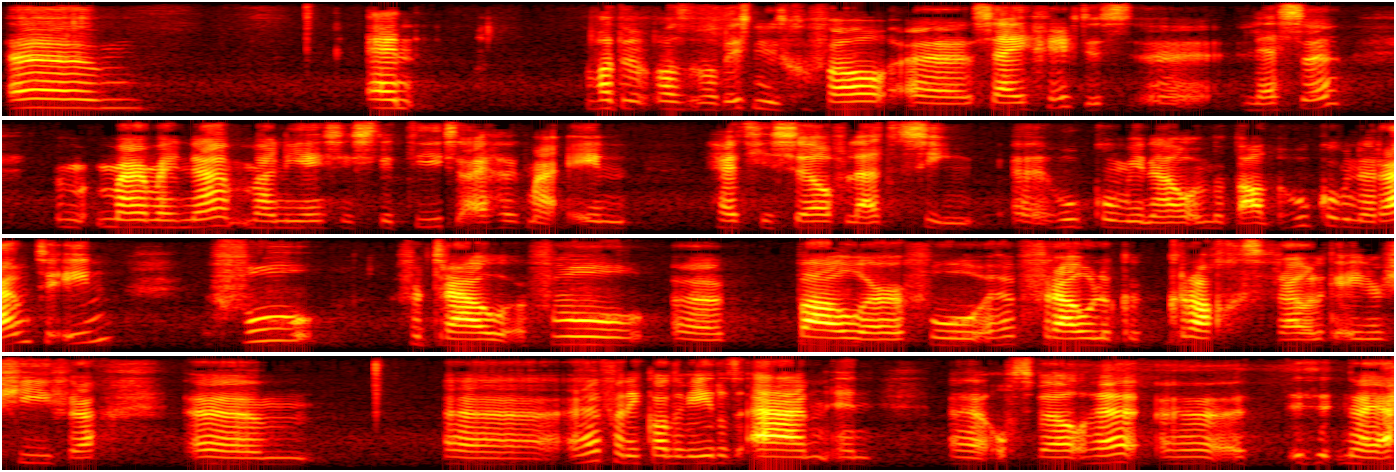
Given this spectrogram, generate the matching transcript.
Um, en wat, wat, is nu het geval? Zij geeft dus lessen, maar met name, maar niet eens in striptease eigenlijk, maar in het jezelf laten zien. Uh, hoe kom je nou een bepaalde, hoe kom je een ruimte in? Vol vertrouwen, vol uh, power, vol vrouwelijke kracht, vrouwelijke energie. Vrou um, van ik kan de wereld aan en oftewel, hè, nou ja,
